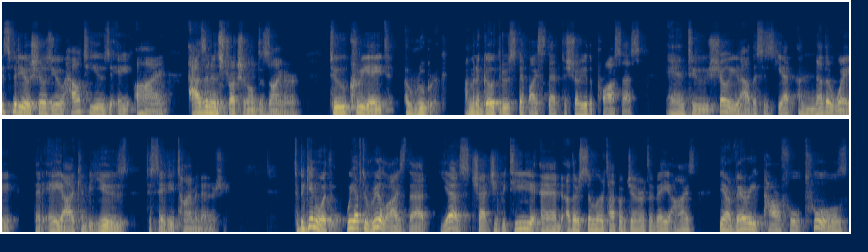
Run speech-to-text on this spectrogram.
This video shows you how to use AI as an instructional designer to create a rubric. I'm going to go through step by step to show you the process and to show you how this is yet another way that AI can be used to save you time and energy. To begin with, we have to realize that yes, ChatGPT and other similar type of generative AIs, they are very powerful tools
